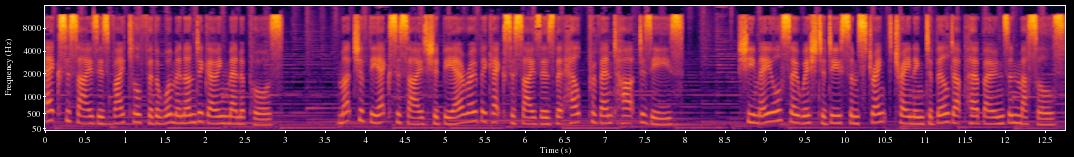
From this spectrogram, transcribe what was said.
Exercise is vital for the woman undergoing menopause. Much of the exercise should be aerobic exercises that help prevent heart disease. She may also wish to do some strength training to build up her bones and muscles.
